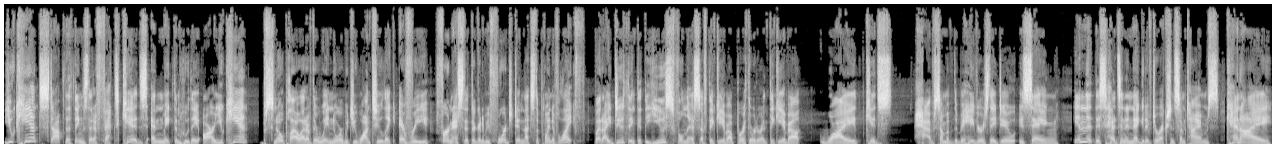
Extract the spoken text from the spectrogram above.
You can't stop the things that affect kids and make them who they are. You can't snowplow out of their way, nor would you want to, like every furnace that they're going to be forged in. That's the point of life. But I do think that the usefulness of thinking about birth order and thinking about why kids have some of the behaviors they do is saying, in that this heads in a negative direction sometimes, can I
